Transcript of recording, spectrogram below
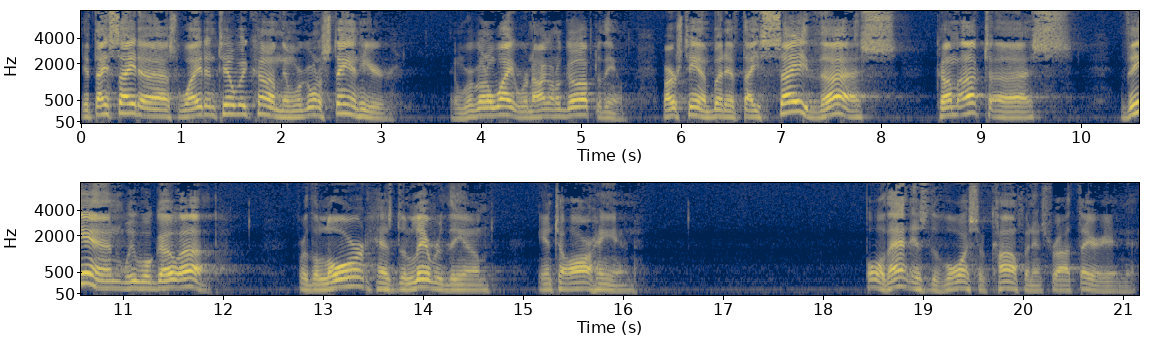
If they say to us, wait until we come, then we're going to stand here and we're going to wait. We're not going to go up to them. Verse 10, but if they say thus, come up to us, then we will go up, for the Lord has delivered them into our hand. Boy, that is the voice of confidence right there, isn't it?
